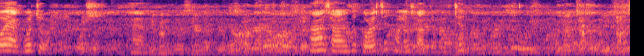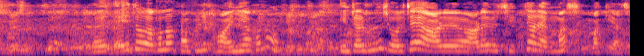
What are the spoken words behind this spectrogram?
ও এক বছর হ্যাঁ। হ্যাঁ সাহায্য করেছে অনেক সাহায্য করছে। এই- তো এখনও কমপ্লিট হয়নি এখনও। ইন্টারভিউ চলছে? আর আর শিখতে আর এক মাস বাকি আছে।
